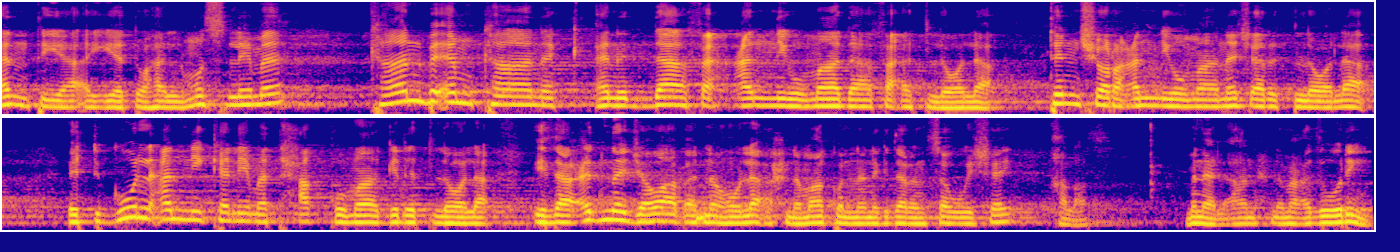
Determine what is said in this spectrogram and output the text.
أنت يا أيتها المسلمة كان بإمكانك أن تدافع عني وما دافعت لولا تنشر عني وما نشرت لولا. تقول عني كلمة حق وما قلت لولا إذا عندنا جواب أنه لا إحنا ما كنا نقدر نسوي شيء خلاص. من الآن إحنا معذورين.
